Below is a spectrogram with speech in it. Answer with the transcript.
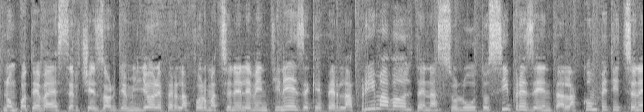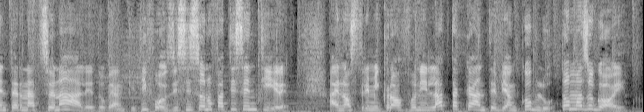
Non poteva esserci esordio migliore per la formazione leventinese che per la prima volta in assoluto si presenta alla competizione internazionale dove anche i tifosi si sono fatti sentire. Ai nostri microfoni l'attaccante bianco-blu Tommaso Goi.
